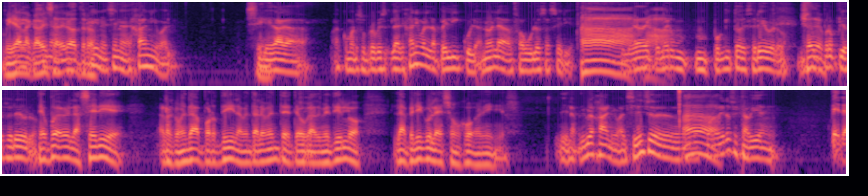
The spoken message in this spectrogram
Mirar la cabeza del de- otro. Hay una escena de Hannibal Sí. que le da a, comer su propio. La de Hannibal, la película, no la fabulosa serie. Ah, le da de no. comer un, un poquito de cerebro, Yo su de- propio cerebro. Después de ver la serie, recomendada por ti, lamentablemente, tengo que admitirlo, la película es un juego de niños. De la película Hannibal, Silencio de los Ah. Corderos está bien. Pero,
